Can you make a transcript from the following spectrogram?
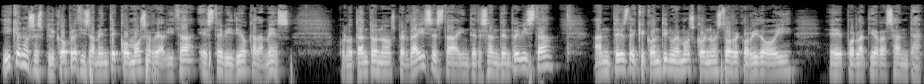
y que nos explicó precisamente cómo se realiza este vídeo cada mes. Por lo tanto, no os perdáis esta interesante entrevista antes de que continuemos con nuestro recorrido hoy eh, por la Tierra Santa.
